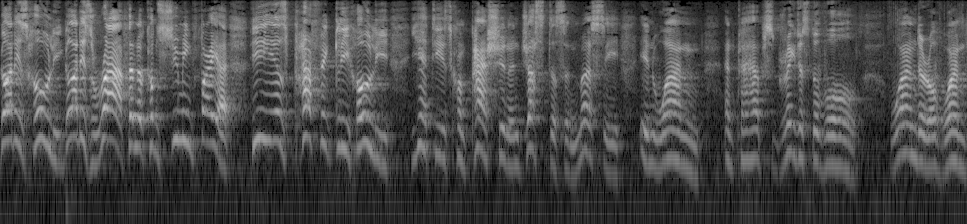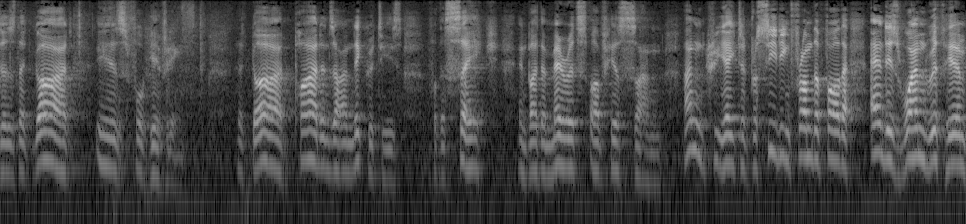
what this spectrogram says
God is holy. God is wrath and a consuming fire. He is perfectly holy, yet He is compassion and justice and mercy in one, and perhaps greatest of all, wonder of wonders that God is forgiving, that God pardons our iniquities for the sake and by the merits of His Son uncreated, proceeding from the Father, and is one with Him.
